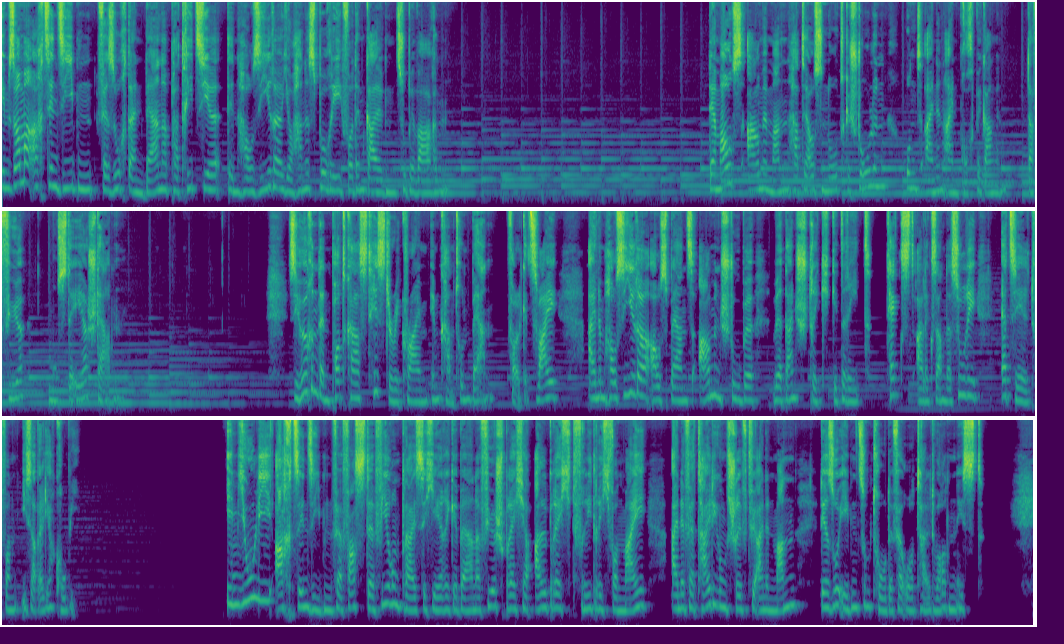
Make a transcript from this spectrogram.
Im Sommer 1807 versucht ein Berner Patrizier, den Hausierer Johannes Boré vor dem Galgen zu bewahren. Der mausarme Mann hatte aus Not gestohlen und einen Einbruch begangen. Dafür musste er sterben. Sie hören den Podcast History Crime im Kanton Bern. Folge 2. Einem Hausierer aus Berns Armenstube wird ein Strick gedreht. Text Alexander Suri, erzählt von Isabel Jacobi. Im Juli 1807 verfasst der 34-jährige Berner Fürsprecher Albrecht Friedrich von May eine Verteidigungsschrift für einen Mann, der soeben zum Tode verurteilt worden ist.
